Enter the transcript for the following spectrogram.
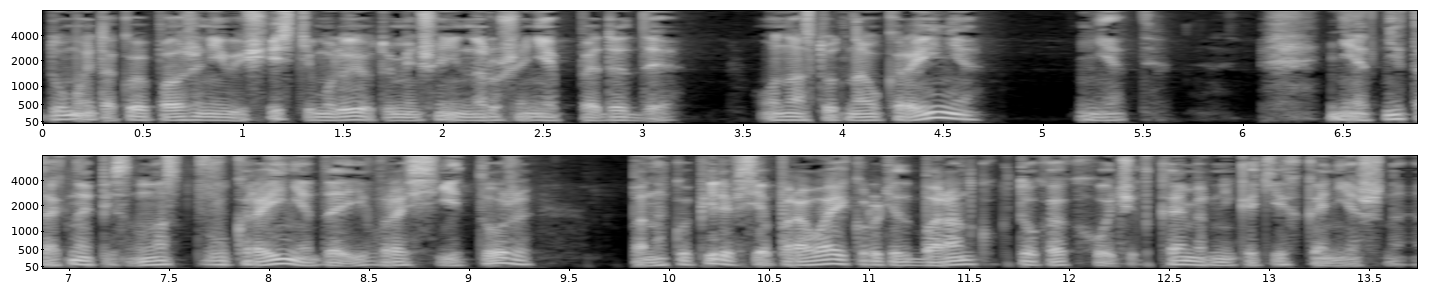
Думаю, такое положение вещей стимулирует уменьшение нарушения ПДД. У нас тут на Украине нет. Нет, не так написано. У нас в Украине, да и в России тоже понакупили все права и крутят баранку кто как хочет. Камер никаких, конечно.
